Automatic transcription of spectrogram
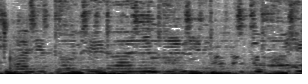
पहाड़ों की कसम तुम चले आओ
